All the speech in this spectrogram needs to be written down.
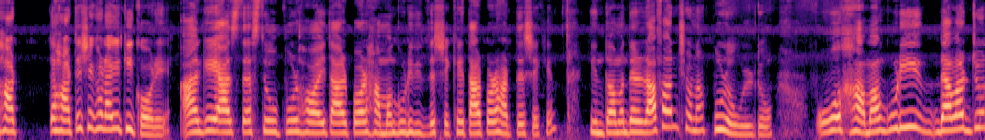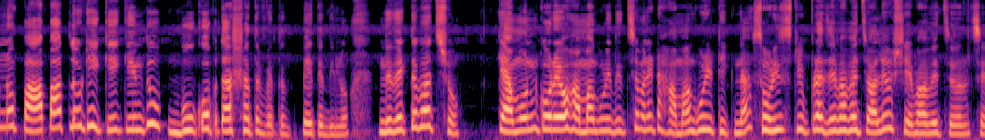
হাঁট হাঁটতে শেখার আগে কি করে? আগে আস্তে আস্তে উপর হয়, তারপর হামাগুড়ি দিতে শেখে, তারপর হাঁটতে শেখে। কিন্তু আমাদের রাফান সোনা পুরো উল্টো। ও হামাগুড়ি দেওয়ার জন্য পা পাতলো ঠিকই, কিন্তু বুকও তার সাথে পেতে পেতে দিল। দেখতে পাচ্ছ? কেমন করে ও হামাগুড়ি দিচ্ছে? মানে এটা হামাগুড়ি ঠিক না। শরীর সরীসৃপরা যেভাবে চলে, ও সেভাবে চলছে।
